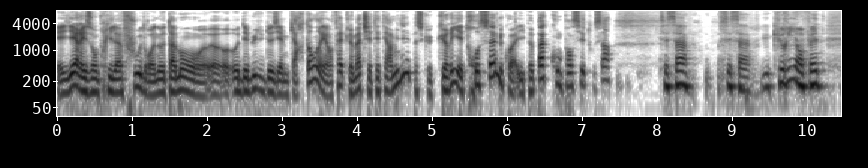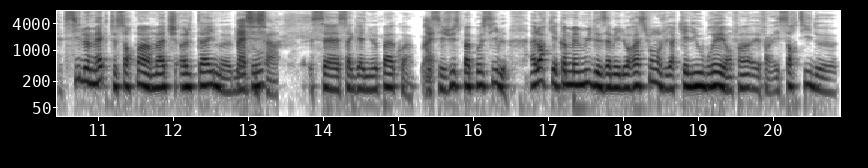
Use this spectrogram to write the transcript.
Et hier, ils ont pris la foudre, notamment au début du deuxième quart-temps, et en fait, le match était terminé parce que Curry est trop seul, quoi. Il peut pas compenser tout ça. C'est ça, c'est ça. Curry, en fait, si le mec te sort pas un match all-time bientôt, bah, ça ça, ça gagne pas, quoi. C'est juste pas possible. Alors qu'il y a quand même eu des améliorations. Je veux dire, Kelly Oubre, enfin, enfin, est sorti de.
